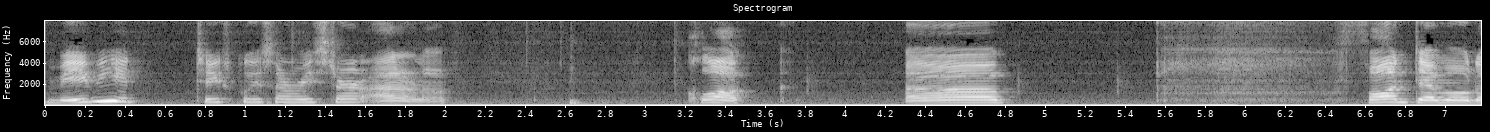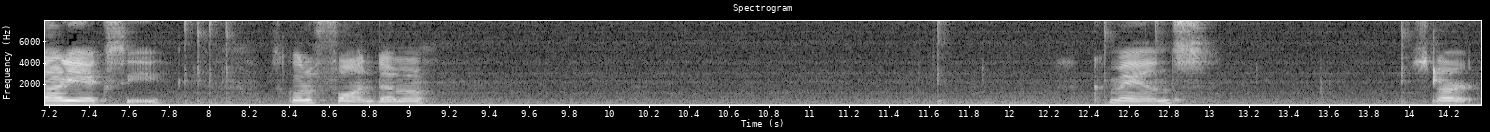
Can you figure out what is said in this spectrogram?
Maybe it takes place on restart? I don't know. Clock. Uh, fontdemo.exe. Let's go to font demo. Commands. Start.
